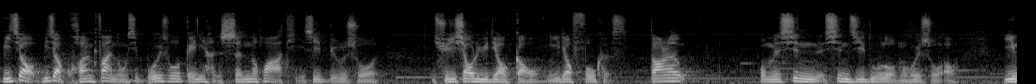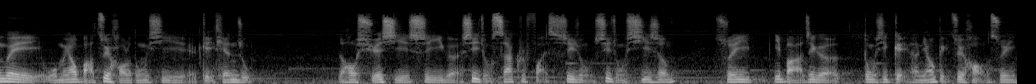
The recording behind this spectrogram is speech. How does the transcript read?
比較比較寬泛的東西，不會說給你很深的話題。其實，比如說你學習效率一定要高，你一定要 focus。當然，我们信信基督了，我们会说哦，因为我们要把最好的东西给天主，然后学习是一个是一种 sacrifice，是一种是一种牺牲。所以你把这个东西给他，你要给最好的，所以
